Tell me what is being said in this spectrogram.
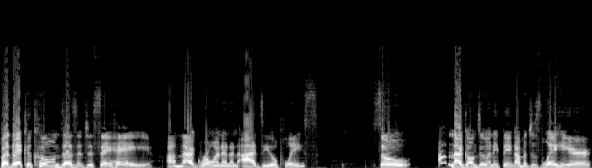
But that cocoon doesn't just say, "Hey, I'm not growing in an ideal place." So, I'm not going to do anything. I'm going to just lay here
